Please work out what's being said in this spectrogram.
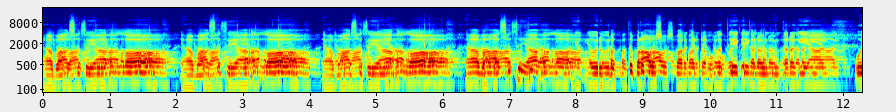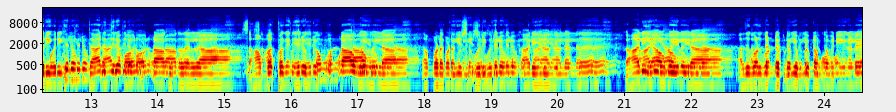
യാ ബാസിത്തു യാ അല്ലാ യാ ബാസിത്തു യാ അല്ലാ യാ ബാസിത്തു യാ അല്ലാ യാ ബാസിത്തു യാ അല്ലാ എന്ന് ഒരു പത്ത് പ്രാവശ്യം പറഞ്ഞിട്ട് മുഖത്തേക്ക് തടവി തടകിയാൽ ഒരിക്കലും ദാരിദ്ര്യം ഉണ്ടാകുന്നതല്ല സാമ്പത്തിക ഞെരുക്കം ഉണ്ടാവുകയില്ല. നമ്മുടെ കീശ ഒരിക്കലും കാലിയാകില്ലെന്ന് കാലിയാവുകയില്ല. അതുകൊണ്ട് എന്റെ പ്രിയപ്പെട്ട മോമിനികളെ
